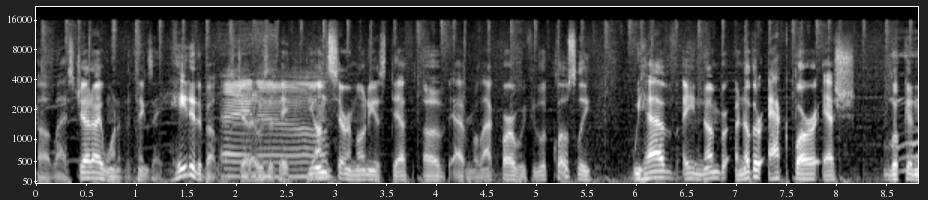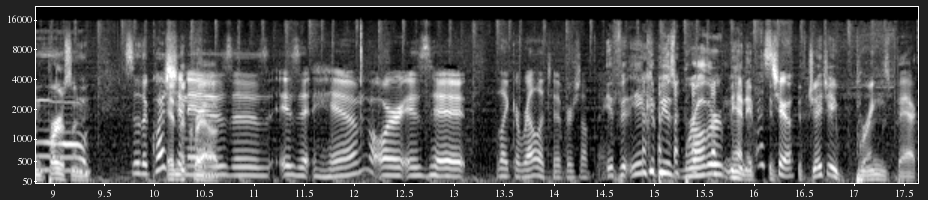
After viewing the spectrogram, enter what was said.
uh, Last Jedi. One of the things I hated about Last I Jedi was that they, the unceremonious death of Admiral Ackbar. If you look closely, we have a number, another Ackbar-esh looking person. So the question crowd. is, is is it him or is it like a relative or something? If it, it could be his brother, man. If, That's if, true. if JJ brings back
